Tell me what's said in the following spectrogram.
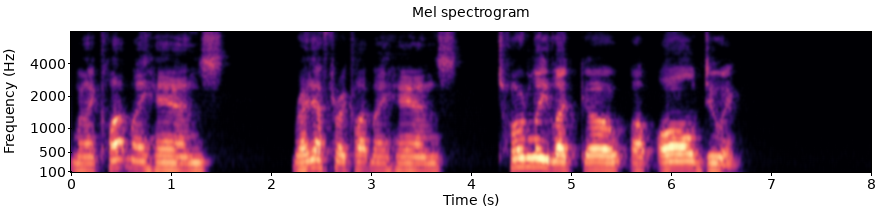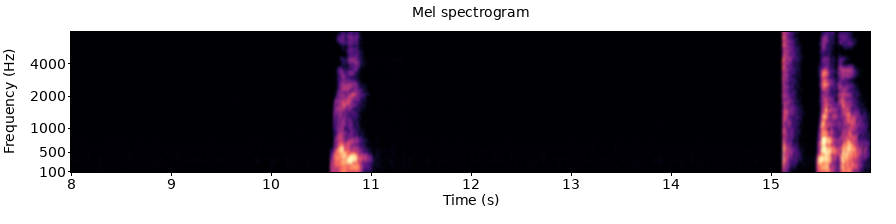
when I clap my hands, right after I clap my hands, totally let go of all doing. Ready? Let go.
